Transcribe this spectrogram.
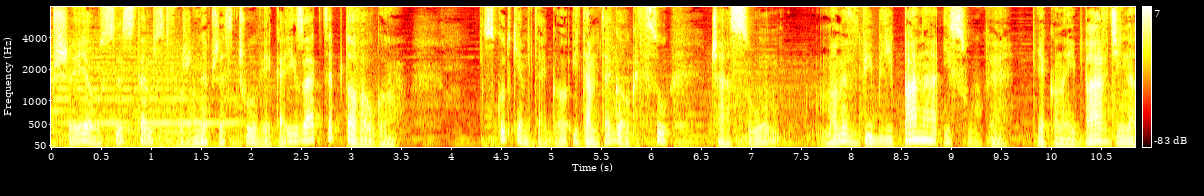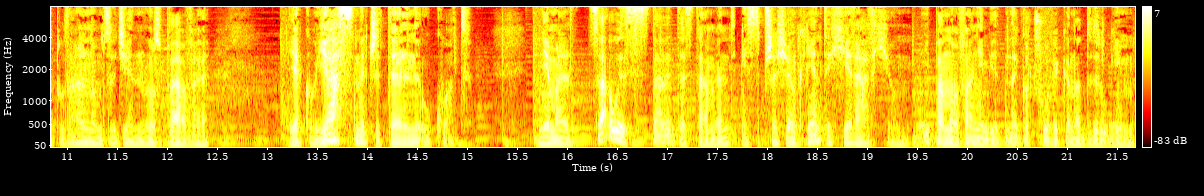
przyjął system stworzony przez człowieka i zaakceptował go. Skutkiem tego i tamtego okresu czasu mamy w Biblii Pana i sługę jako najbardziej naturalną codzienną sprawę, jako jasny, czytelny układ. Niemal cały Stary Testament jest przesiąknięty hierarchią i panowaniem jednego człowieka nad drugim.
